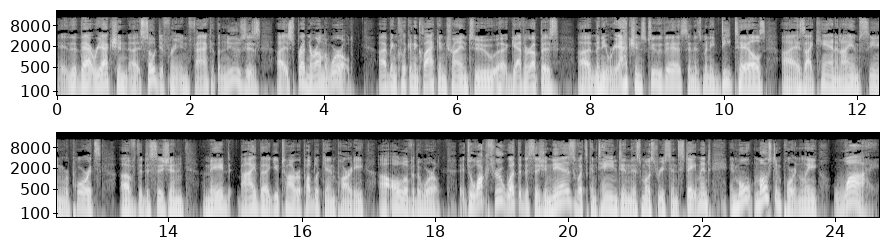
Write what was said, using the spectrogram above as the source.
Uh, that reaction uh, so different, in fact, that the news is uh, is spreading around the world. I've been clicking and clacking trying to gather up as uh, many reactions to this and as many details uh, as I can. And I am seeing reports of the decision made by the Utah Republican Party uh, all over the world. To walk through what the decision is, what's contained in this most recent statement, and mo- most importantly, why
